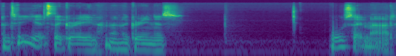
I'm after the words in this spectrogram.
Until you get to the green, and the green is also mad.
